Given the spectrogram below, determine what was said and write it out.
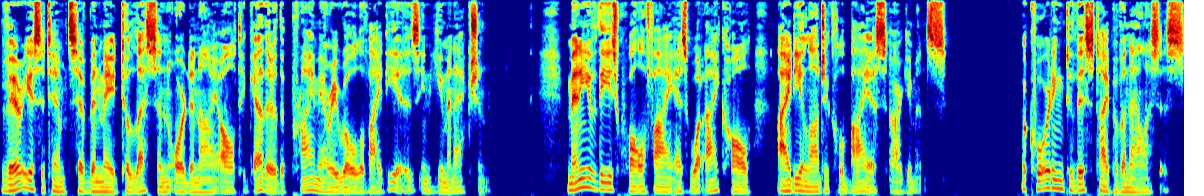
Various attempts have been made to lessen or deny altogether the primary role of ideas in human action. Many of these qualify as what I call ideological bias arguments. According to this type of analysis,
